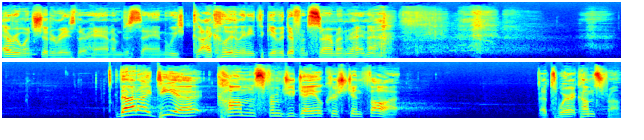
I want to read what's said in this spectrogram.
Everyone should have raised their hand. I'm just saying. We, I clearly need to give a different sermon right now. that idea comes from Judeo Christian thought. That's where it comes from.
